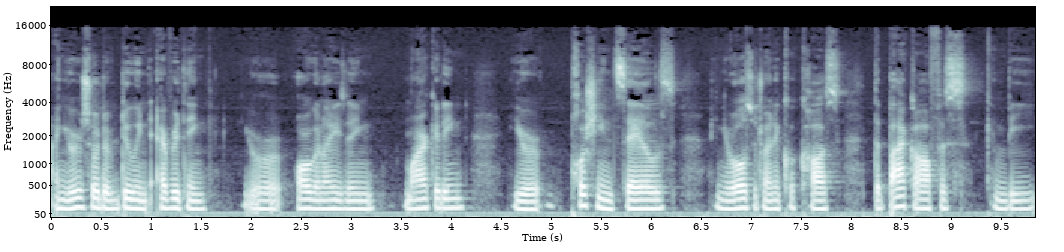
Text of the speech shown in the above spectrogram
and you're sort of doing everything, you're organizing marketing, you're pushing sales, and you're also trying to cut costs, the back office can be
